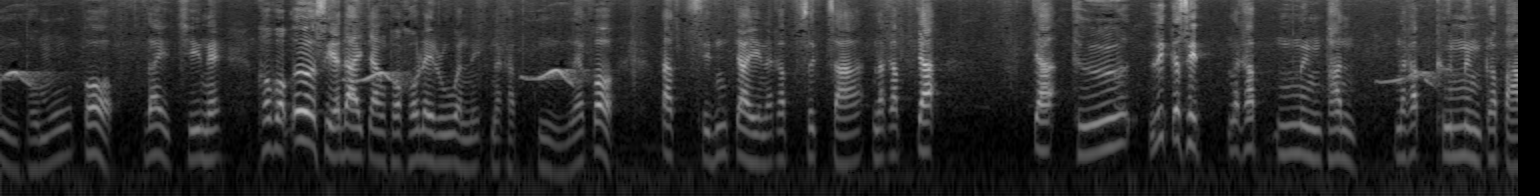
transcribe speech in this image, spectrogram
มผมก็ได้ชี้แนะเขาบอกเออเสียดายจังพอเขาได้รู้วันนี้นะครับอืมแล้วก็ตัดสินใจนะครับศึกษานะครับจะจะถือลิขสิทธิ์นะครับหนึ่งพันนะครับคือหนึ่งกระเป๋า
